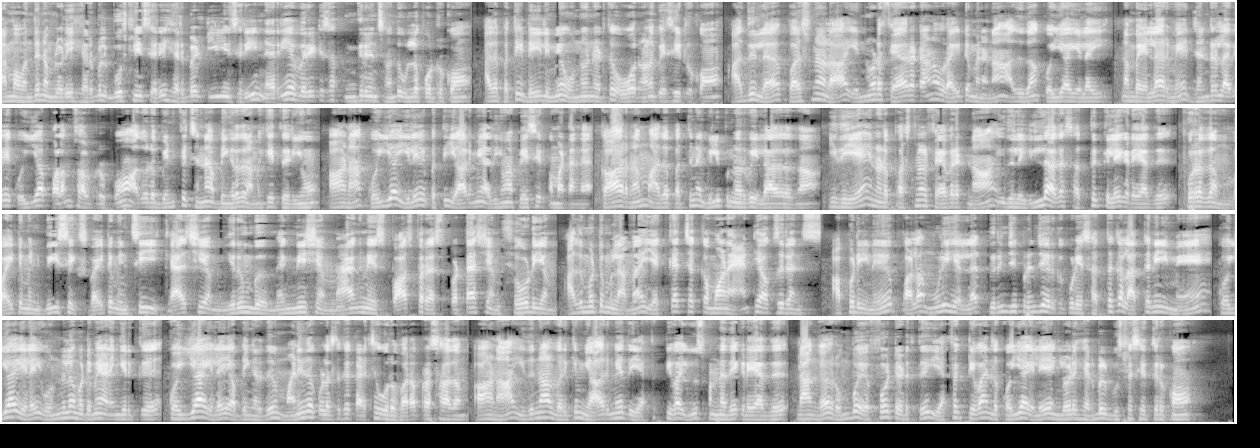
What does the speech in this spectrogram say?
நம்ம வந்து நம்மளுடைய ஹெர்பல் பூஸ்ட்லையும் சரி ஹெர்பல் டீலையும் சரி நிறைய வெரைட்டிஸ் ஆஃப் இன்கிரீடியன்ஸ் வந்து உள்ள போட்டிருக்கோம். அதை பத்தி டெய்லியுமே ஒன்னொன்று எடுத்து ஒவ்வொரு நாளும் பேசிட்டு இருக்கோம். அதுல பர்சனலா என்னோட ஃபேவரட்டான ஒரு ஐட்டம் என்னன்னா அதுதான் கொய்யா இலை. நம்ம எல்லாருமே ஜென்ரலாவே கொய்யா பழம் சாப்பிட்ருப்போம் அதோட பெனிஃபிட்ஸ் என்ன அப்படிங்கிறது நமக்கே தெரியும். ஆனா கொய்யா இலையை பத்தி யாருமே அதிகமா பேசியிருக்க மாட்டாங்க. காரணம் அதை பத்தின விழிப்புணர்வு இல்லாததுதான். இது ஏன் என்னோட பர்சனல் ஃபேவரட்னா இதுல இல்லாத சத்துக்களே கிடையாது. புரதம் vitamin B six vitamin C calcium இரும்பு magnesium manganese phosphorus potassium sodium. அது மட்டும் இல்லாமல் எக்கச்சக்கமான ஆன்டி ஆக்சிடென்ட்ஸ் அப்படின்னு பல மூலிகைகள்ல பிரிஞ்சு பிரிஞ்சு இருக்கக்கூடிய சத்துக்கள் அத்தனையுமே கொய்யா இலை ஒண்ணுல மட்டுமே அடங்கியிருக்கு. கொய்யா இலை அப்படிங்கிறது மனித குலத்துக்கு கிடைச்ச ஒரு வரப்பிரசாதம். ஆனா இது நாள் வரைக்கும் யாருமே இதை எஃபெக்டிவா யூஸ் பண்ணதே கிடையாது. நாங்க ரொம்ப எஃபோர்ட் எடுத்து எஃபெக்டிவா இந்த கொய்யா இலையை எங்களோட ஹெர்பல் பூஸ்ட்ல சேர்த்திருக்கோம்.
